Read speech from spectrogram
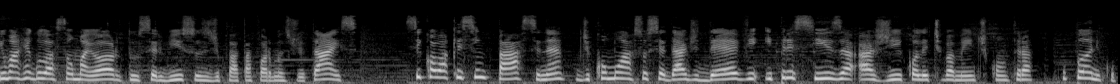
e uma regulação maior dos serviços de plataformas digitais, se coloca esse impasse né, de como a sociedade deve e precisa agir coletivamente contra o pânico.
